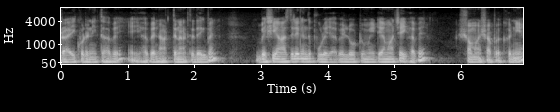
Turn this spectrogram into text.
ড্রাই করে নিতে হবে, এইভাবে নাড়তে নাড়তে দেখবেন। বেশি আঁচ দিলে কিন্তু পুড়ে যাবে লো টু মিডিয়াম আছে, এইভাবে সময় সাপেক্ষ নিয়ে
